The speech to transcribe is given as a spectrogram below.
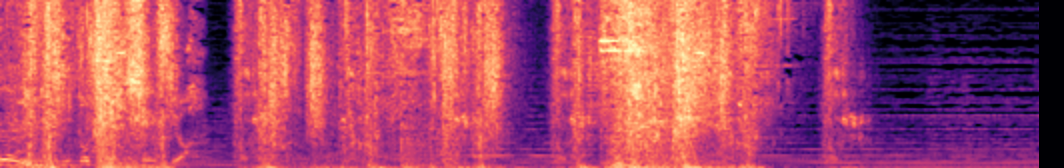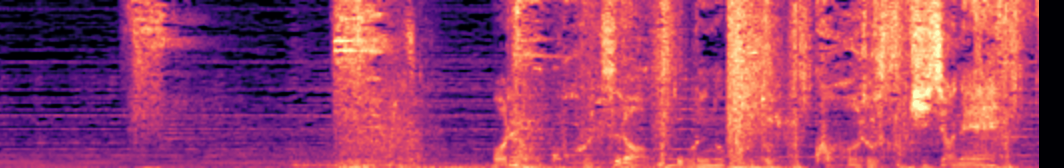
勢に見とってほしいんすよ。あれ？こいつら俺のこと殺す気じゃね？え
